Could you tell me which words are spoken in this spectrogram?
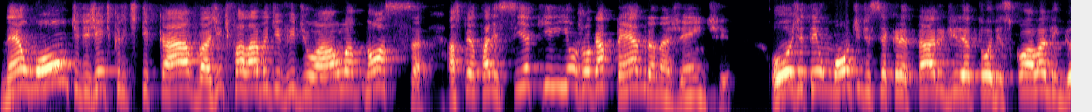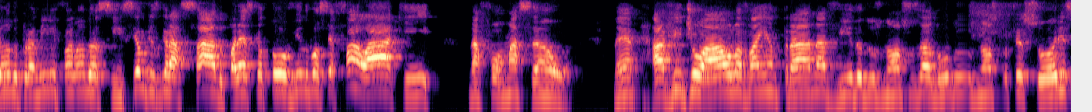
Né? Um monte de gente criticava, a gente falava de videoaula, nossa, as, parecia que iam jogar pedra na gente. Hoje tem um monte de secretário, diretor de escola ligando para mim e falando assim: seu desgraçado, parece que eu estou ouvindo você falar aqui na formação. Né? A videoaula vai entrar na vida dos nossos alunos, dos nossos professores,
